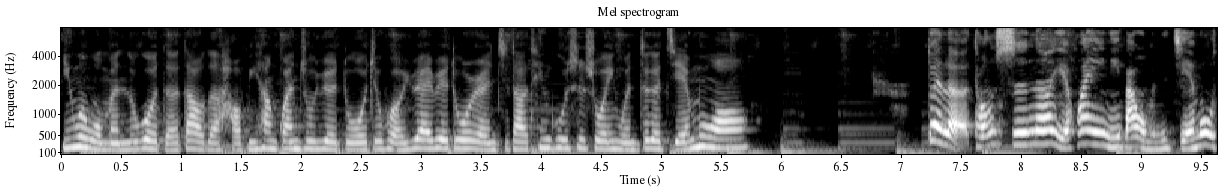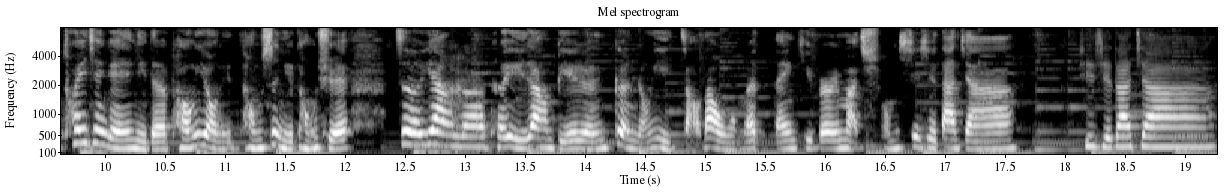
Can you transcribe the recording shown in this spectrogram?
因为我们如果得到的好评和关注越多，就会有越来越多人知道《听故事说英文》这个节目哦。 对了，同时呢，也欢迎你把我们的节目推荐给你的朋友、你的同事、你的同学，这样呢可以让别人更容易找到我们。Thank you very much，我们谢谢大家，谢谢大家，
